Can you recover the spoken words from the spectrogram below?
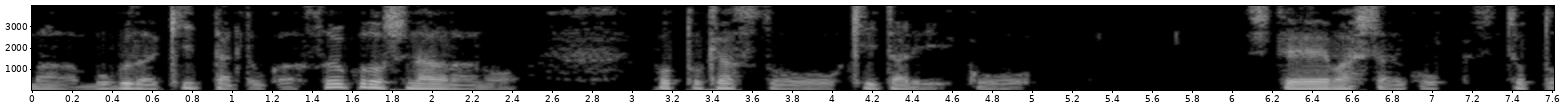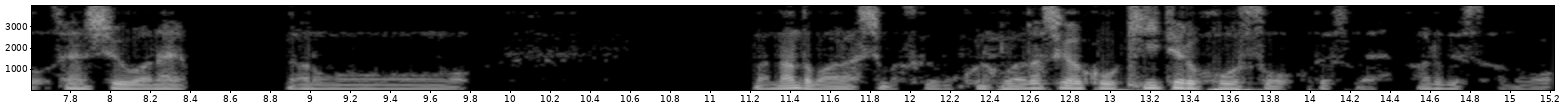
まあ、木材切ったりとか、そういうことをしながら、あの、ポッドキャストを聞いたり、こう、してましたね。こう、ちょっと先週はね、あのー、まあ、何度も話してますけども、これ私がこう聞いてる放送ですね。あれです。あの、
